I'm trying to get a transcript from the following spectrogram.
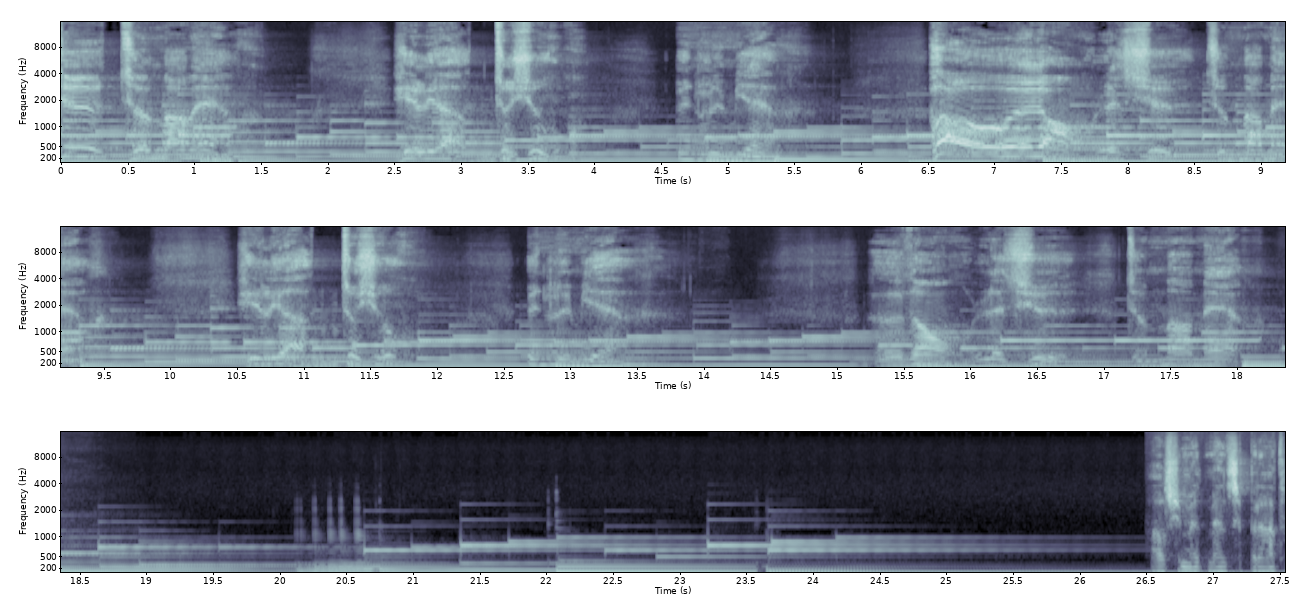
Yeux de ma mère, il y a toujours une lumière. Oh, dans les yeux de ma mère, il y a toujours une lumière. Dans les yeux de ma mère. als je met mensen praat,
